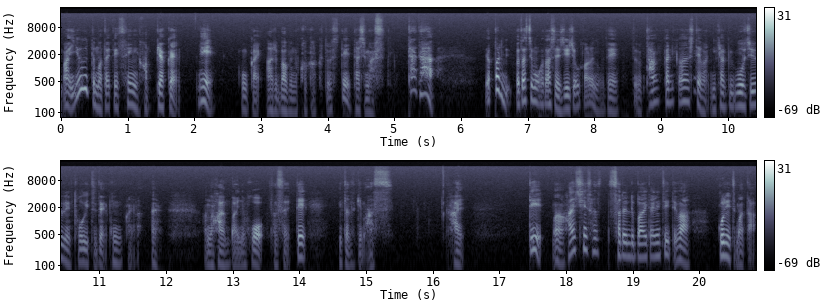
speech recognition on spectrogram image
まあ、言うても大体1800円で今回アルバムの価格として出します。ただやっぱり私も私は事情があるのでちょっと単価に関しては250円統一で今回は、ね、あの販売の方させていただきます。はい。で、まあ、配信される媒体については後日また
